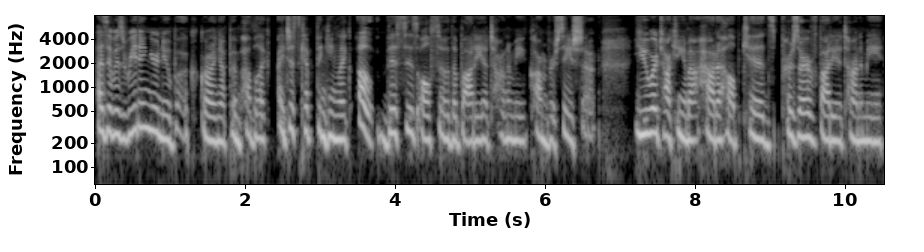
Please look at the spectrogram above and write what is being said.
as I was reading your new book, Growing Up in Public, I just kept thinking, like, oh, this is also the body autonomy conversation. You were talking about how to help kids preserve body autonomy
